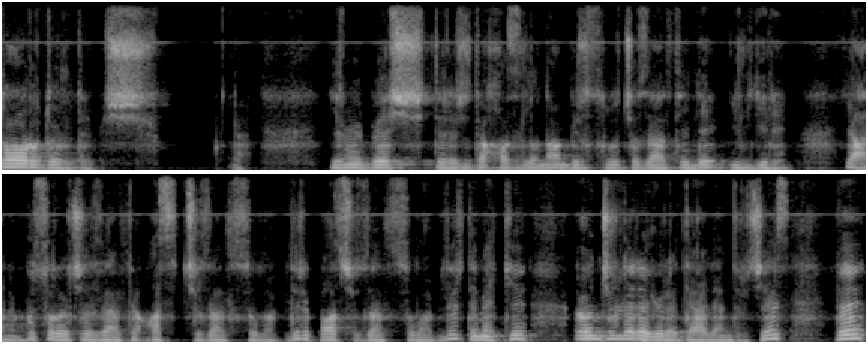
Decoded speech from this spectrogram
doğrudur demiş. Evet, 25 derecede hazırlanan bir sulu çözelti ile ilgili. Yani bu sulu çözelti asit çözeltisi olabilir, baz çözeltisi olabilir. Demek ki öncüllere göre değerlendireceğiz ve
